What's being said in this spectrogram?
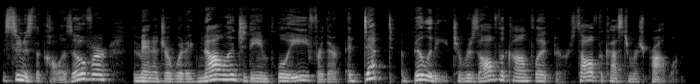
As soon as the call is over, the manager would acknowledge the employee for their adept ability to resolve the conflict or solve the customer's problem.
